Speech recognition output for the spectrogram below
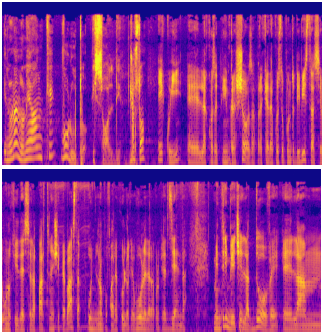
e non hanno neanche voluto i soldi, giusto? E qui è la cosa più incresciosa, perché da questo punto di vista se uno chiedesse la partnership e basta, ognuno può fare quello che vuole della propria azienda, mentre invece laddove la, mm,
